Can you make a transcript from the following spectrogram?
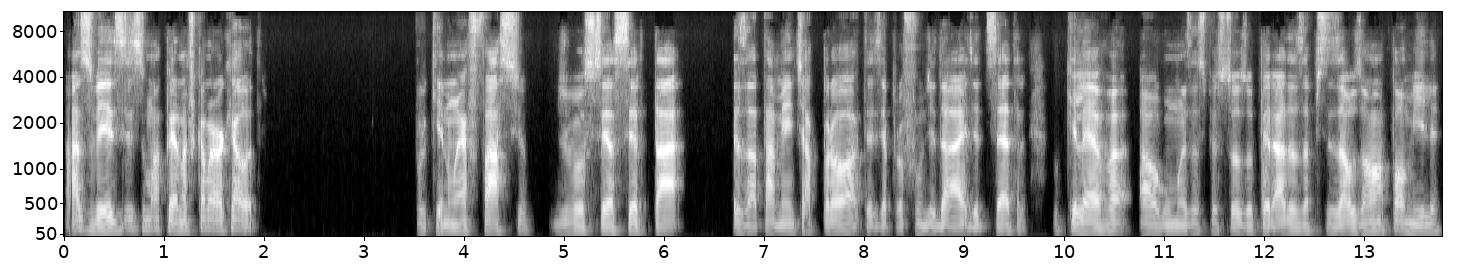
às vezes, uma perna fica maior que a outra porque não é fácil de você acertar exatamente a prótese, a profundidade, etc., o que leva algumas das pessoas operadas a precisar usar uma palmilha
